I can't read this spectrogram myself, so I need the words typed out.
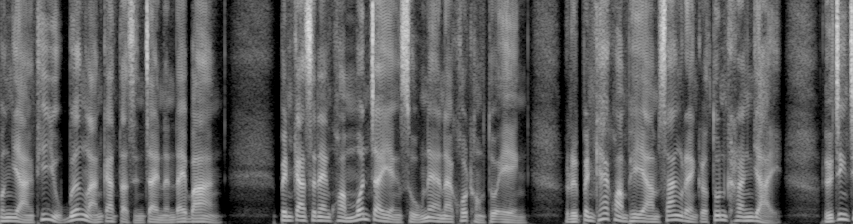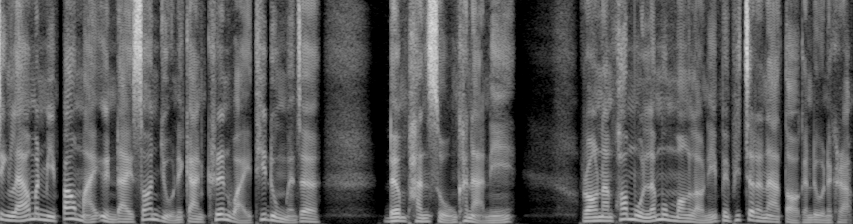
บางอย่างที่อยู่เบื้องหลังการตัดสินใจนั้นได้บ้าง เป็นการแสดงความมั่นใจอย่างสูงในอนาคตของตัวเอง หรือเป็นแค่ความพยายามสร้างแรงกระตุ้นครั้งใหญ่ หรือจริง ๆ แล้วมันมีเป้าหมายอื่นใดซ่อนอยู่ในการเคลื่อนไหวที่ดูเหมือนจะเดิมพันสูงขนาดนี้ลองนำข้อมูลและมุมมองเหล่านี้ไปพิจารณาต่อกันดูนะครับ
